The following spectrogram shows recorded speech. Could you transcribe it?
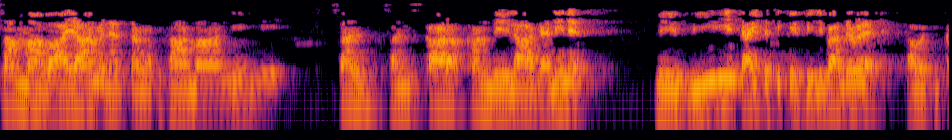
සම්මා වායාම නැත්නම් අපි සාමාන්‍යයෙන් මේ සංස්කාර ඛණ්ඩේලා ගැනීම මේ වීර්ය චෛතසිකයේ පිළිබඳව තව ටිකක්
